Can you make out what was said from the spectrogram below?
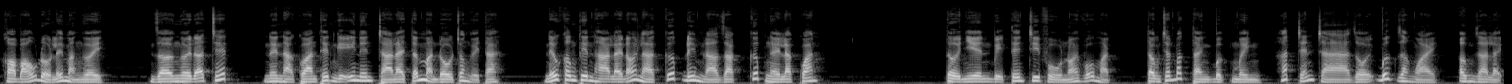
Kho báu đổi lấy mạng người. Giờ người đã chết, nên hạ quan thiết nghĩ nên trả lại tấm bản đồ cho người ta. Nếu không thiên hạ lại nói là cướp đêm là giặc, cướp ngày là quan. Tự nhiên bị tên tri phủ nói vỗ mặt. Tổng trấn Bắc Thành bực mình, hắt chén trà rồi bước ra ngoài, ông ra lệnh.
